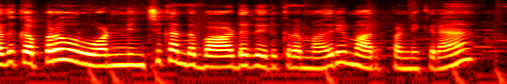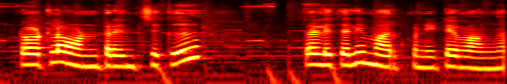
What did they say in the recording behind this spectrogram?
அதுக்கப்புறம் ஒரு ஒன் இன்ச்சுக்கு அந்த பார்டர் இருக்கிற மாதிரி மார்க் பண்ணிக்கிறேன். டோட்டலாக ஒன்றரை இன்ச்சுக்கு தள்ளி தள்ளி மார்க் பண்ணிகிட்டே வாங்க.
